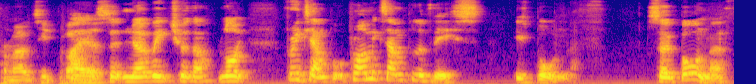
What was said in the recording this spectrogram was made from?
promoted players players. that know each other. Like, for example, a prime example of this is Bournemouth. So Bournemouth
